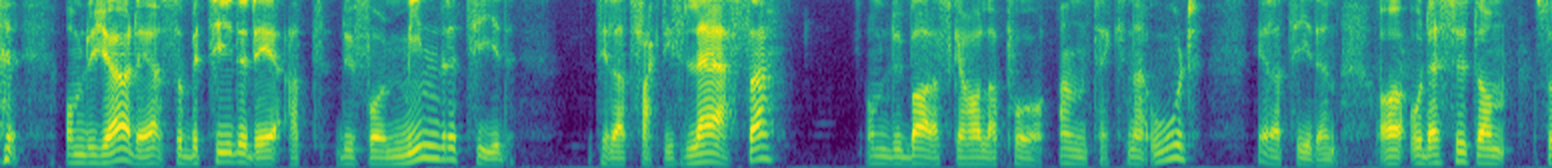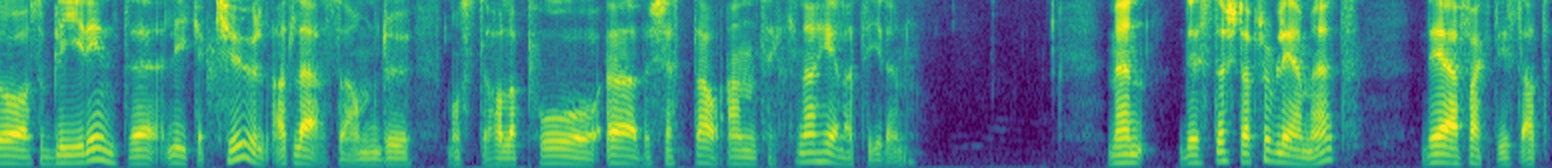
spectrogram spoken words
om du gör det så betyder det att du får mindre tid till att faktiskt läsa om du bara ska hålla på och anteckna ord hela tiden och, och dessutom så, så blir det inte lika kul att läsa om du måste hålla på och översätta och anteckna hela tiden men det största problemet det är faktiskt att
